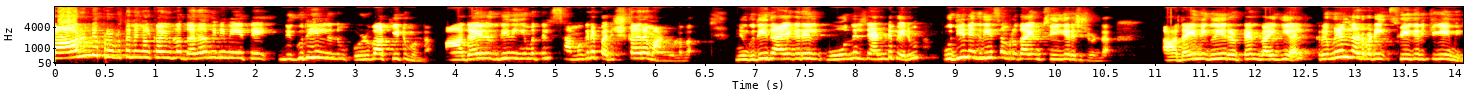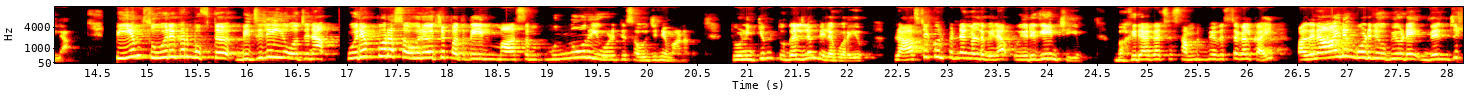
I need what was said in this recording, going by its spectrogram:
കാരുണ്യ പ്രവർത്തനങ്ങൾക്കായുള്ള ധനവിനിമയത്തെ നികുതിയിൽ നിന്നും ഒഴിവാക്കിയിട്ടുമുണ്ട്. ആദായ നികുതി നിയമത്തിൽ സമഗ്ര പരിഷ്കാരമാണുള്ളത്. നികുതിദായകരിൽ മൂന്നിൽ രണ്ടു പേരും പുതിയ നികുതി സമ്പ്രദായം സ്വീകരിച്ചിട്ടുണ്ട്. ആദായ നികുതി റിട്ടേൺ വൈകിയാൽ ക്രിമിനൽ നടപടി സ്വീകരിക്കുകയുമില്ല. പി എം സൂര്യകർ മുഫ്ത് ബിജിലി യോജന പുരപ്പുറ സൗരോർജ പദ്ധതിയിൽ മാസം മുന്നൂറ് യൂണിറ്റ് സൗജന്യമാണ്. തുണിക്കും തുകലിനും വില കുറയും. പ്ലാസ്റ്റിക് ഉൽപ്പന്നങ്ങളുടെ വില ഉയരുകയും ചെയ്യും. ബഹിരാകാശ സമ്പദ് വ്യവസ്ഥകൾക്കായി പതിനായിരം കോടി രൂപയുടെ വെഞ്ചർ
